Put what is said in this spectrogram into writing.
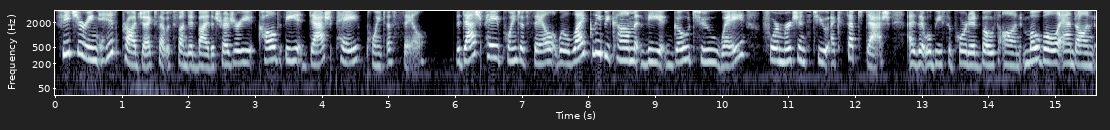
featuring his project that was funded by the Treasury called the Dash Pay Point of Sale. The Dash Pay point of sale will likely become the go to way for merchants to accept Dash, as it will be supported both on mobile and on,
